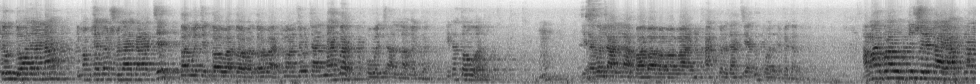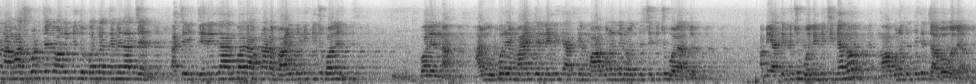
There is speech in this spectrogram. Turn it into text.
কেউ দোয়া দেয় না, ইমাম সাহেব সোজা দাঁড়াচ্ছে, তার বলছে, তওবা তওবা তওবা। ইমাম সাহেব বলছে, আল্লাহ আকবার। ও বলছে, আল্লাহ আকবার। এটা তওবা। এটা বললে আল্লাহ, বাবা বাবা বাবা, আমি ফাঁক করে যাচ্ছি, এখন পরে আমার বলার উদ্দেশ্য এটাই, আপনারা নামাজ পড়ছেন অনেক কিছু কথা জেনে যাচ্ছেন। আচ্ছা এই জেনে যাওয়ার পর আপনারা বাড়ি থেকে কিছু বলেন? বলেন না। আমি উপরে মাইকে লেগেছি আজকে মা বোনদের উদ্দেশ্যে কিছু বলার জন্য। আমি এত কিছু বলে গেছি কেন? মা বোনদের দিকে যাব বলে আমি।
